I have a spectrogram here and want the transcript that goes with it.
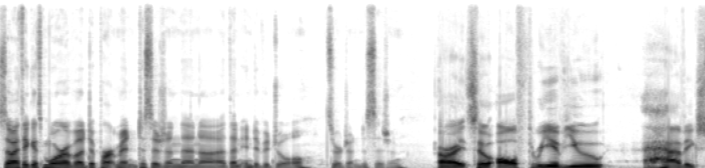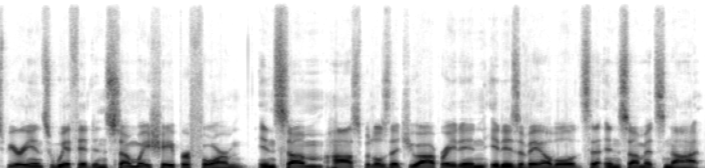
So I think it's more of a department decision than uh, than individual surgeon decision. All right. So all three of you have experience with it in some way, shape, or form. In some hospitals that you operate in, it is available. in some, it's not.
